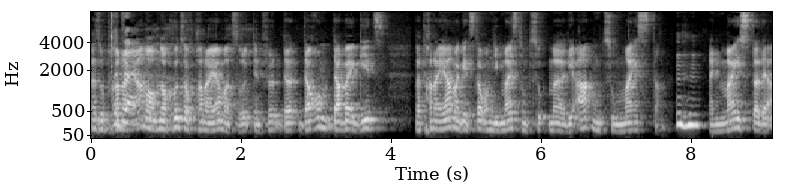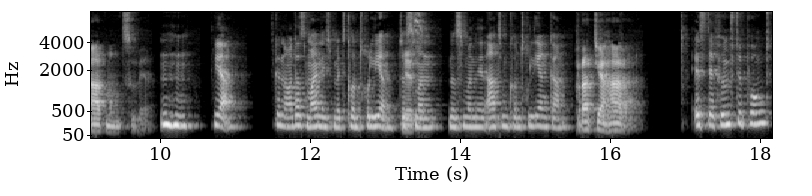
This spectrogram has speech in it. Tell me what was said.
Also Pranayama, um noch kurz auf Pranayama zurück, den vierten, da, darum, dabei geht's, bei Pranayama geht es darum, die, Meistung zu, äh, die Atmung zu meistern. Ein Meister der Atmung zu werden. ja, genau, das meine ich mit kontrollieren, dass, Yes. man, dass man den Atem kontrollieren kann. Pratyahara. Ist der fünfte Punkt.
